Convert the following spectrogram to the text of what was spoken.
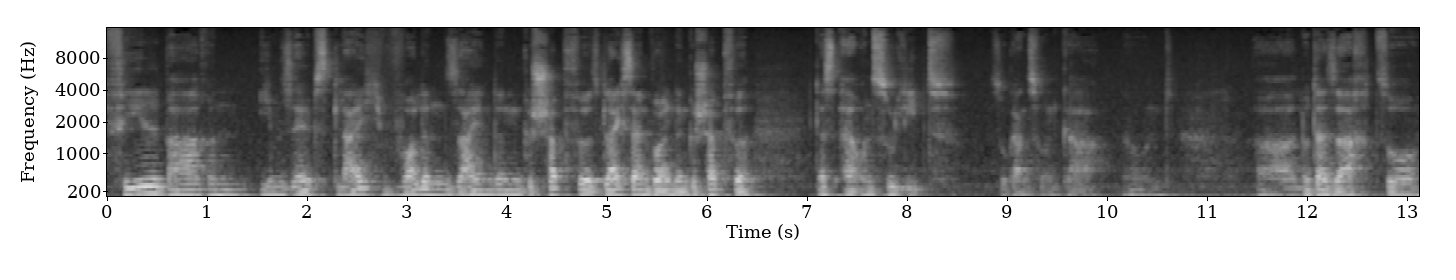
fehlbaren, ihm selbst gleich seienden Geschöpfe, gleich sein wollenden Geschöpfe, dass er uns so liebt, so ganz und gar. Ne? Und äh, Luther sagt so,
